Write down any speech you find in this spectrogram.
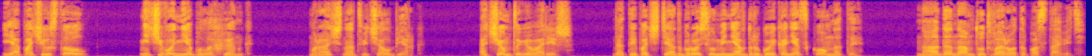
Я почувствовал». «Ничего не было, Хэнк!» — мрачно отвечал Берг. «О чем ты говоришь? Да ты почти отбросил меня в другой конец комнаты. Надо нам тут ворота поставить».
